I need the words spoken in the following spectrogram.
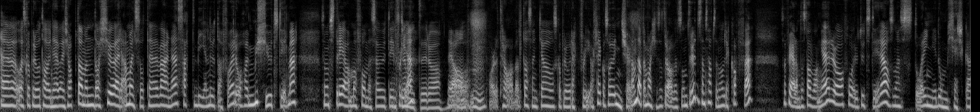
Eh, og jeg skal prøve å ta den her kjapt, da, men da kjører de altså til Værnes, setter bilen utafor og har mye utstyr med, som de strever med å få med seg ut i flyet. Instrumenter og Ja, annet. Mm. har det travelt da, sant, ja, og skal prøve å rekke flyet og slik, og så innser de det at de har ikke så travelt som de trodde, så de setter seg ned og drikker kaffe. Så drar de til Stavanger og får ut utstyret, og så når jeg står inne i domkirka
